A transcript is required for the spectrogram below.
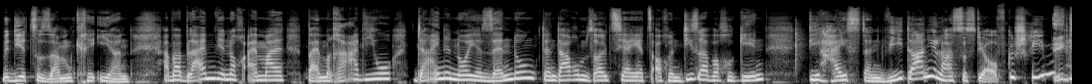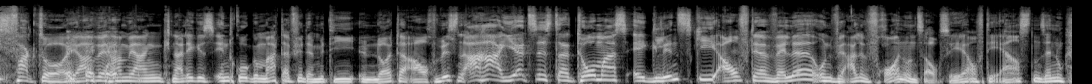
mit dir zusammen kreieren. Aber bleiben wir noch einmal beim Radio, deine neue Sendung, denn darum soll es ja jetzt auch in dieser Woche gehen. Die heißt dann wie, Daniel, hast du es dir aufgeschrieben? X-Faktor, ja, wir haben ja ein knalliges Intro gemacht dafür, damit die Leute auch wissen, aha, jetzt ist der Thomas Egg Glinski auf der Welle und wir alle freuen uns auch sehr auf die ersten Sendungen.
